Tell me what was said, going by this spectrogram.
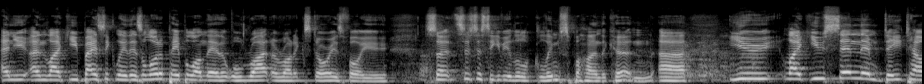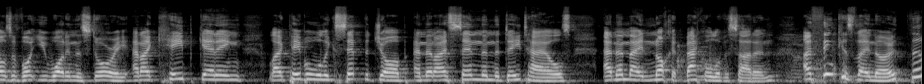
and you and like you basically, there's a lot of people on there that will write erotic stories for you. So it's just, to give you a little glimpse behind the curtain. Uh, you like you send them details of what you want in the story, and I keep getting like people will accept the job, and then I send them the details, and then they knock it back all of a sudden. I think because they know that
